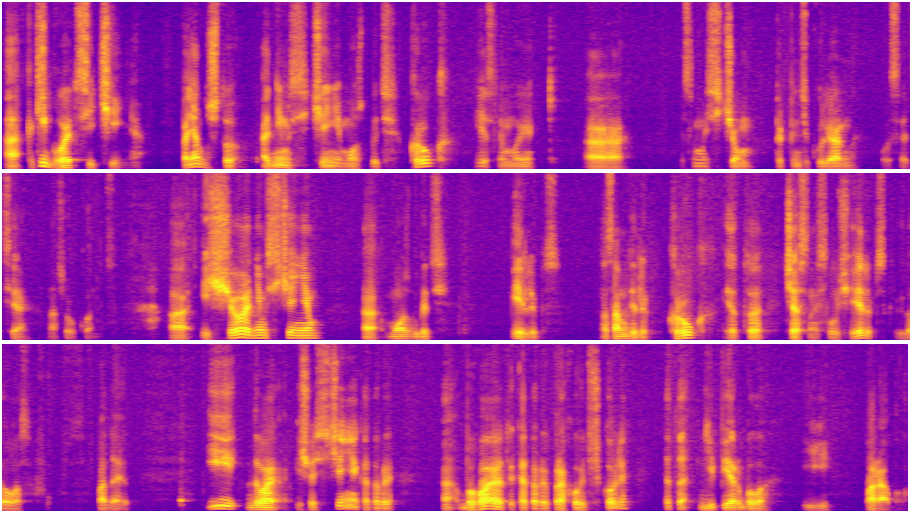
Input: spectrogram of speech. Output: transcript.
А какие бывают сечения? Понятно, что одним из сечений может быть круг, если мы, а, если мы сечем перпендикулярно высоте нашего конуса. А еще одним сечением а, может быть эллипс. На самом деле круг – это частный случай эллипс, когда у вас совпадают. И два еще сечения, которые а, бывают и которые проходят в школе, это гипербола и парабола.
